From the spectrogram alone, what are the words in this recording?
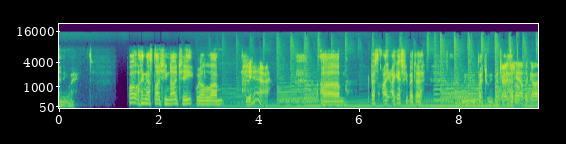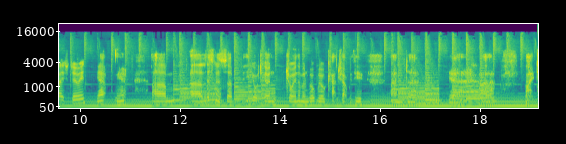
anyway, well, I think that's 1990. We'll um, Yeah. um, best. I, I guess we better. Uh, we, we better. We better Go see how the guy's doing. Yeah, yeah. Um, uh, listeners, uh, you ought to go and join them, and we'll, we'll catch up with you. And uh, yeah, uh, right.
